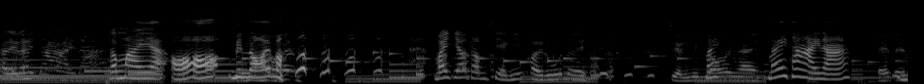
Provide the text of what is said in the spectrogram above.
อะไรไม่นะถ่ายนะทำไมอะอ๋ออ๋อมินน้อยมา ไม่เจ้าทำเสียงนี้คอยรู้เลย เสียงมินน้อยไง ไม่ถ่ายนะ เอสเอส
